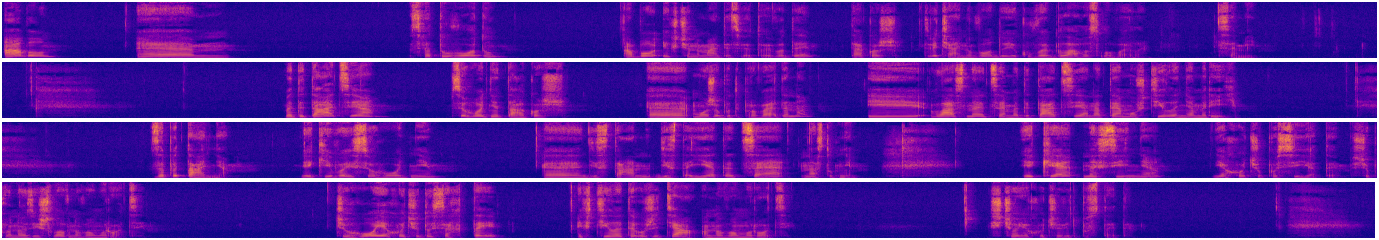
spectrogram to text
або ем, святу воду, або, якщо не маєте святої води, також звичайну воду, яку ви благословили самі. Медитація сьогодні також е, може бути проведена. І, власне, це медитація на тему втілення мрій. Запитання, які ви сьогодні дістан, дістаєте, це наступні. Яке насіння я хочу посіяти, щоб воно зійшло в новому році? Чого я хочу досягти і втілити у життя у новому році? Що я хочу відпустити?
